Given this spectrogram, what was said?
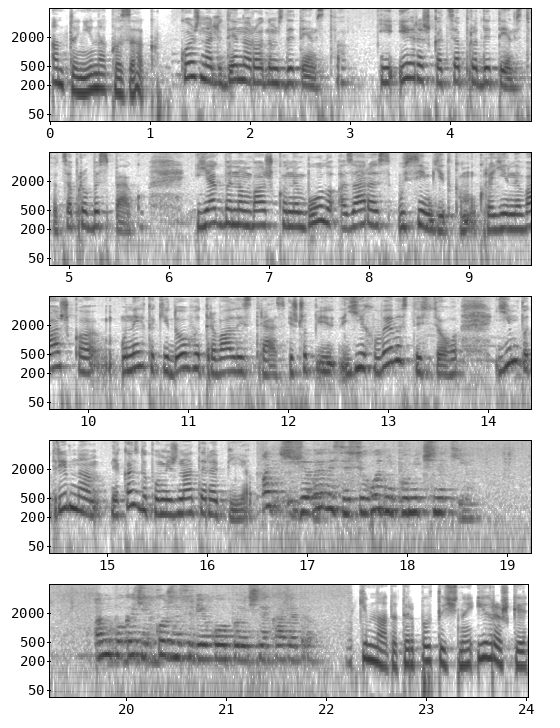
Антоніна Козак. Кожна людина родом з дитинства. І іграшка це про дитинство, це про безпеку. І як би нам важко не було, а зараз усім діткам України важко, у них такий довготривалий стрес. І щоб їх вивести з цього, їм потрібна якась допоміжна терапія. От з'явилися сьогодні помічники. А ну покажіть, кожен собі якого помічника вибрав. Кімната терапевтичної іграшки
